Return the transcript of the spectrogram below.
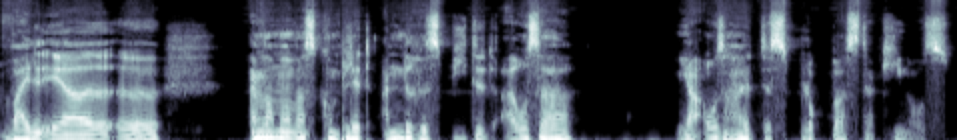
weil er äh, einfach mal was komplett anderes bietet, außer ja, außerhalb des Blockbuster-Kinos.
